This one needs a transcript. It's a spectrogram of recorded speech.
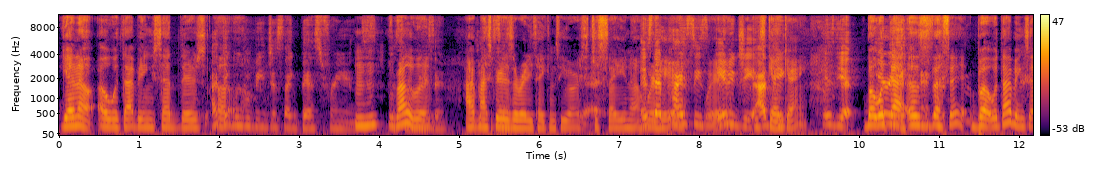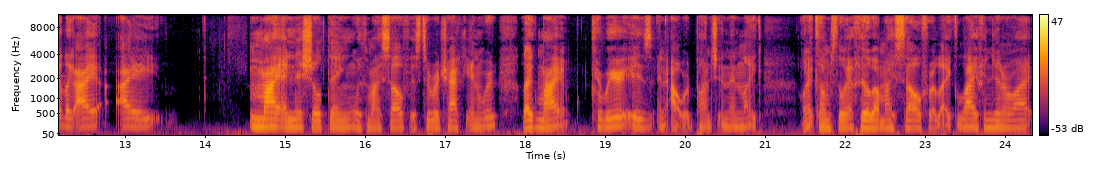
yeah, no. Uh, with that being said, there's I uh, think we would be just like best friends. mhm, for we probably would. reason. I, my spirit is already taken to yours. Yeah. Just so you know, It's we're that here. Pisces We're- energy. It's I gang think. gang. It's, yeah. But with that, period. that's- that's it. But with that being said, like I, I, my initial thing with myself is to retract inward. Like my career is an outward punch, and then like when it comes to the way I feel about myself or like life in general, I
